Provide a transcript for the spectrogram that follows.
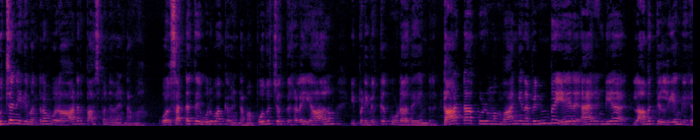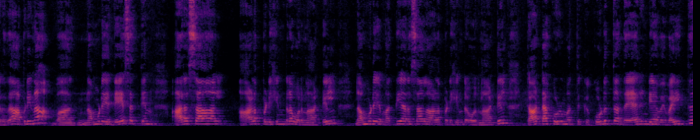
உச்சநீதிமன்றம் ஒரு ஆர்டர் பாஸ் பண்ண வேண்டாமா? ஒரு சட்டத்தை உருவாக்க வேண்டாமா? பொது சொத்துக்களை யாரும் இப்படி விற்கக்கூடாது என்று. டாடா குழுமம் வாங்கின பின்பு ஏர் ஏர் இண்டியா லாபத்தில் இயங்குகிறதா? அப்படின்னா நம்முடைய தேசத்தின் அரசால் ஆளப்படுகின்ற ஒரு நாட்டில் நம்முடைய மத்திய அரசால் ஆளப்படுகின்ற ஒரு நாட்டில் டாடா குழுமத்துக்கு கொடுத்து அந்த ஏர் இண்டியாவை வைத்து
